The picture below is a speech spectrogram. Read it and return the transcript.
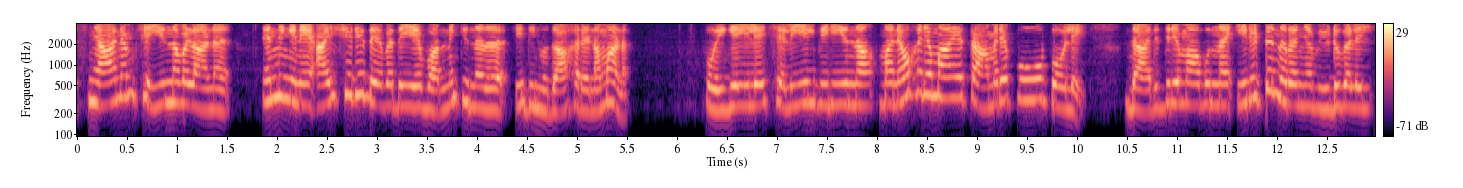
സ്നാനം ചെയ്യുന്നവളാണ് എന്നിങ്ങനെ ഐശ്വര്യ ദേവതയെ വർണിക്കുന്നത് ഇതിനുദാഹരണമാണ്. പൊയ്കയിലെ ചെളിയിൽ വിരിയുന്ന മനോഹരമായ താമരപ്പൂവ് പോലെ ദാരിദ്ര്യമാകുന്ന ഇരുട്ട് നിറഞ്ഞ വീടുകളിൽ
